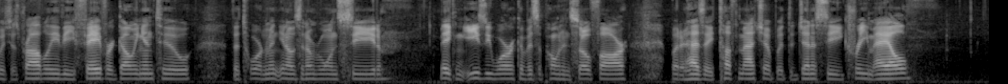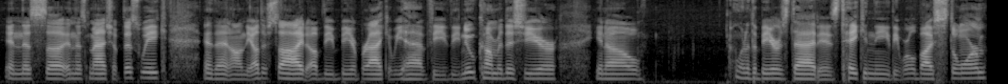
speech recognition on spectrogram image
which is probably the favorite going into the tournament. You know, it's the number one seed, making easy work of its opponent so far. But it has a tough matchup with the Genesee Cream Ale in this uh, in this matchup this week. And then on the other side of the beer bracket, we have the the newcomer this year. You know, one of the beers that is taking the, the world by storm,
